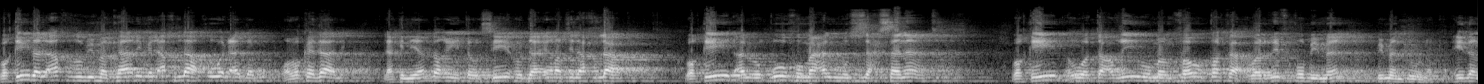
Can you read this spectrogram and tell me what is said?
وقيل الأخذ بمكارم الأخلاق هو الادب وهو كذلك لكن ينبغي توسيع دائرة الأخلاق. وقيل الوقوف مع المستحسنات وقيل هو تعظيم من فوقك والرفق بمن بمن دونك. إذا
